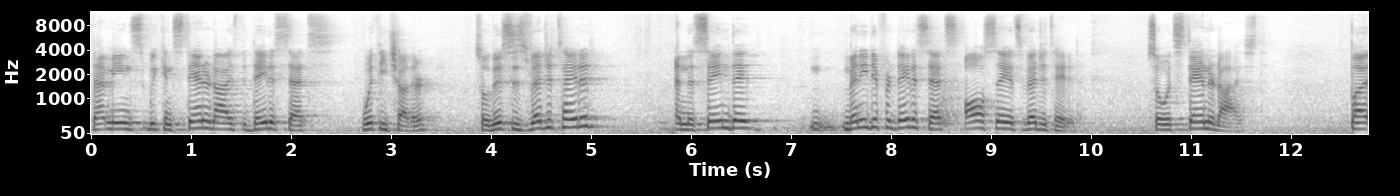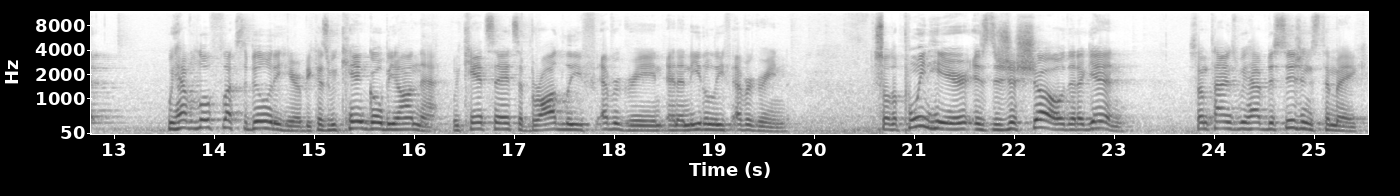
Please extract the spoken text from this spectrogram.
That means we can standardize the data sets with each other. So this is vegetated, and the same data, many different data sets all say it's vegetated. So it's standardized. But we have low flexibility here because we can't go beyond that. We can't say it's a broadleaf evergreen and a needle leaf evergreen. So the point here is to just show that again, sometimes we have decisions to make.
